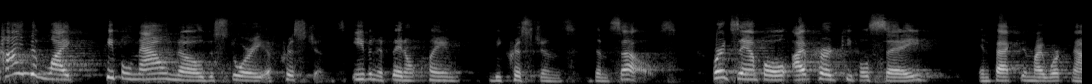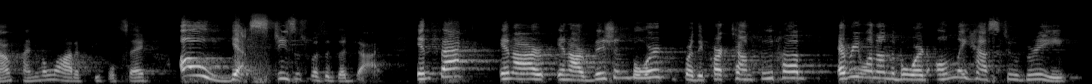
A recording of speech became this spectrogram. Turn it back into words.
kind of like people now know the story of Christians, even if they don't claim to be Christians themselves. For example, I've heard people say, in fact, in my work now, kind of a lot of people say, Oh, yes, Jesus was a good guy. In fact, in our, in our vision board for the Parktown Food Hub, everyone on the board only has to agree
